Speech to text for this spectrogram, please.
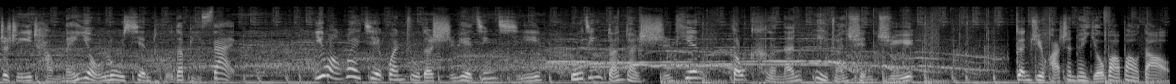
这是一场没有路线图的比赛。以往外界关注的十月惊奇，如今短短十天都可能逆转选局。根据《华盛顿邮报》报道，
